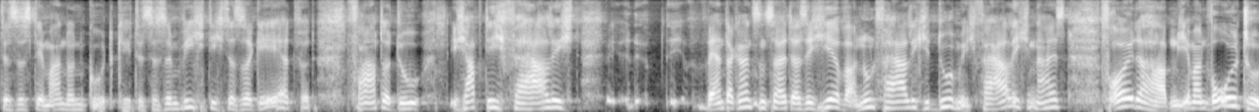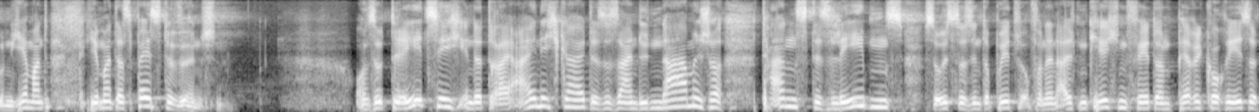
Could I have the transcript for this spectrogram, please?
dass es dem anderen gut geht. Es ist ihm wichtig, dass er geehrt wird. Vater, du, ich habe dich verherrlicht während der ganzen Zeit, dass ich hier war. Nun verherrliche du mich. Verherrlichen heißt Freude haben, jemand wohltun, jemand, jemand das Beste wünschen. Und so dreht sich in der Dreieinigkeit, das ist ein dynamischer Tanz des Lebens, so ist das interpretiert von den alten Kirchenvätern, Perikorese,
